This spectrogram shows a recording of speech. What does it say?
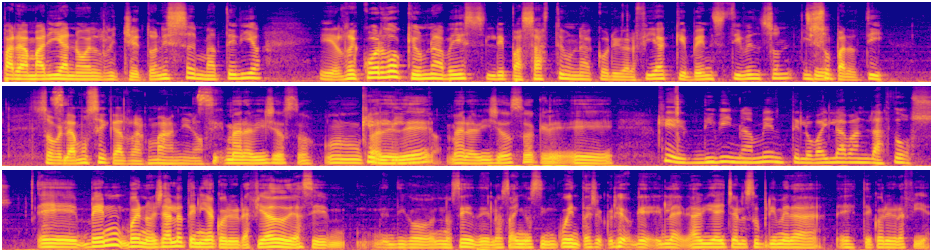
para María Noel Richetto. En esa materia, eh, recuerdo que una vez le pasaste una coreografía que Ben Stevenson hizo Sí. para ti, sobre Sí. la música de Rachmaninoff. Sí, maravilloso, un lindo. maravilloso que... eh, Que divinamente lo bailaban las dos. Eh, ben, bueno, ya lo tenía coreografiado de hace, digo, no sé, de los años 50, yo creo que él había hecho su primera este, coreografía.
